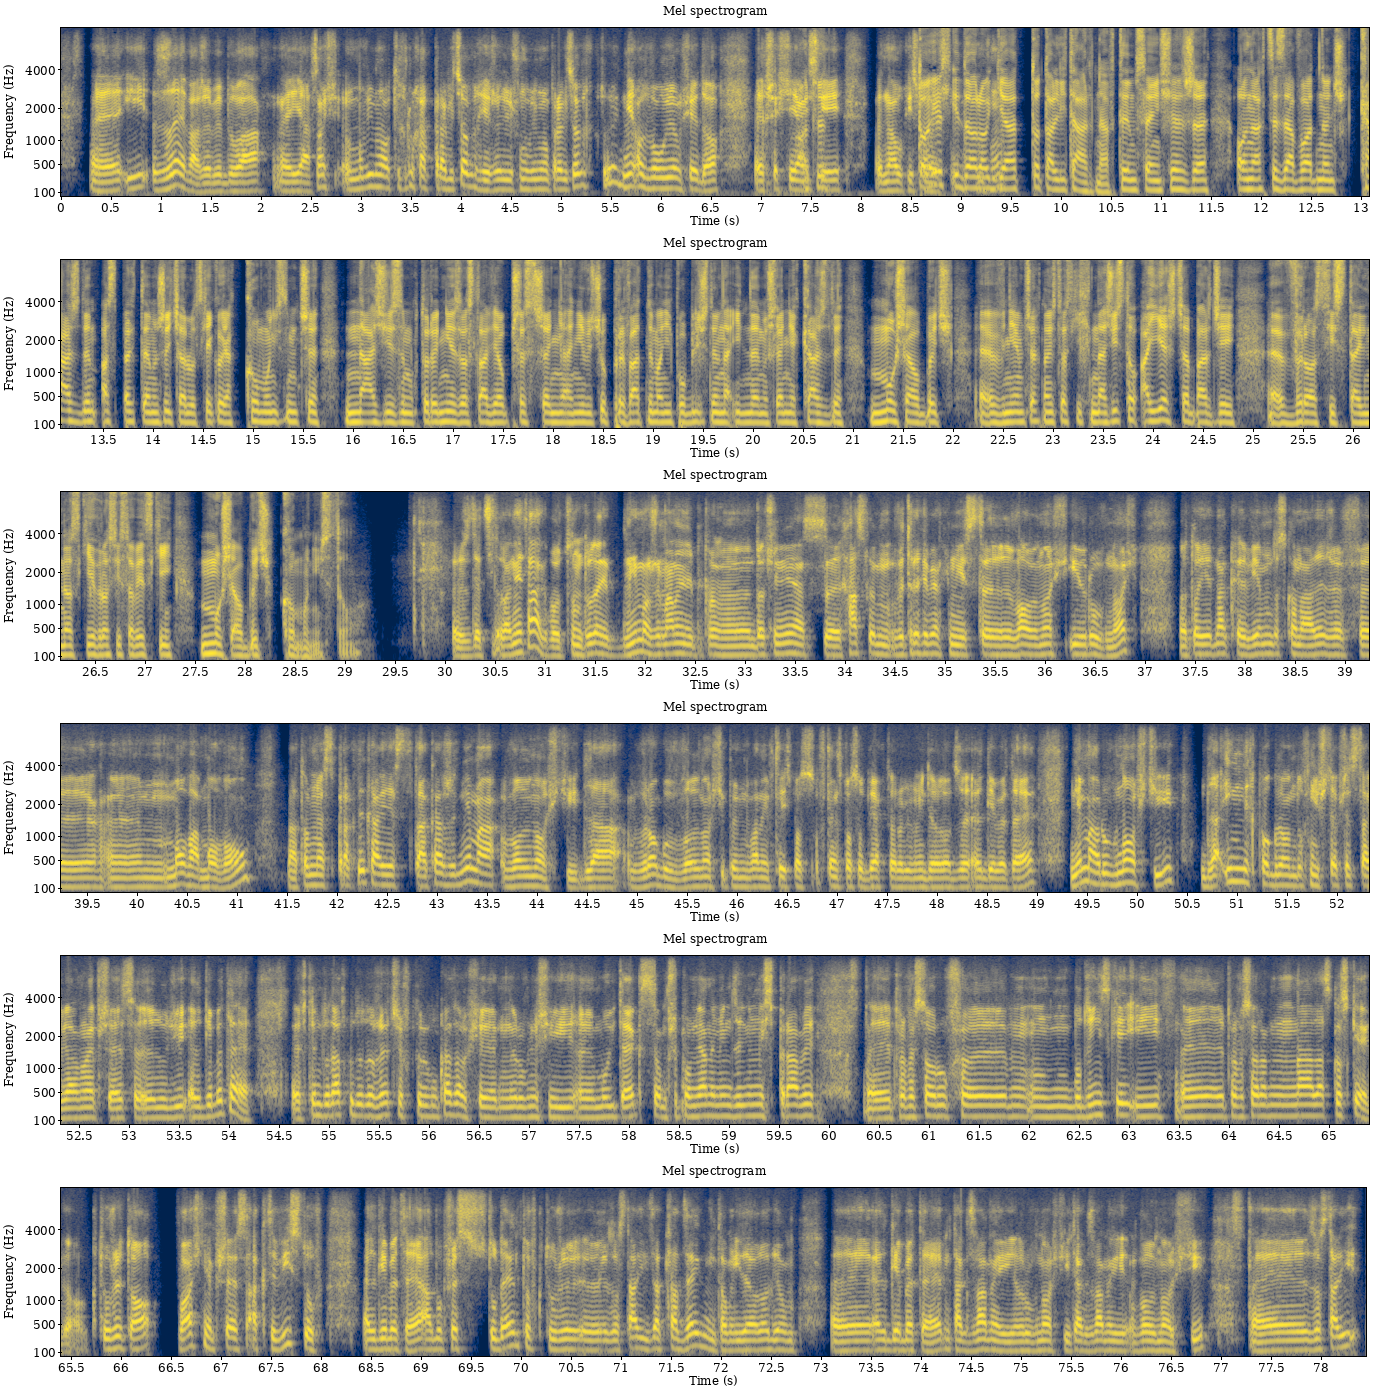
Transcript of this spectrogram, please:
i z lewa, żeby była jasność. Mówimy o tych ruchach prawicowych, jeżeli już mówimy o prawicowych, które nie odwołują się do chrześcijańskiej znaczy, nauki społecznej. To jest ideologia mhm. totalitarna, w tym sensie, że ona chce zawładnąć każdym aspektem życia ludzkiego, jak komunizm czy nazizm, który nie zostawiał przestrzeni ani w życiu prywatnym, ani publicznym na inne myślenie. Każdy musiał być e, w Niemczech nazistowskich nazistą, a jeszcze bardziej e, w Rosji stalinowskiej, w Rosji sowieckiej musiał być komunistą. Zdecydowanie tak, bo tutaj, mimo że mamy e, do czynienia z hasłem, wytrychem, jakim jest e, wolność i równość, no to jednak wiemy doskonale, że w, e, mowa mową, natomiast praktyka jest taka, że nie ma wolności dla wrogów wolności pojmowanej w, tej w ten sposób, jak to robią ideolodzy LGBT, nie ma równości dla innych poglądów niż te przedstawiane przez ludzi LGBT. W tym dodatku do, do rzeczy, w którym ukazał się również i mój tekst, są przypomniane m.in. sprawy profesorów e, Budzyńskiej i e, profesora Nalaskowskiego, którzy to właśnie przez aktywistów LGBT albo przez studentów, którzy e, zostali zaczadzeni tą ideologią e, LGBT, tak zwanej równości, tak zwanej wolności, e, zostali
